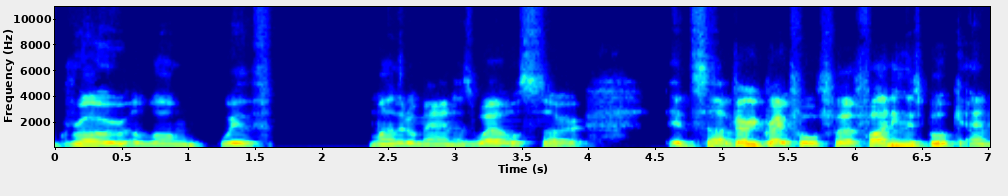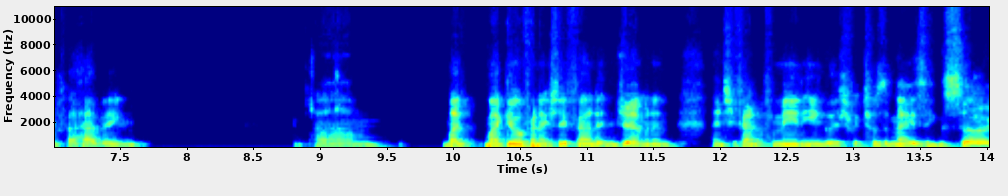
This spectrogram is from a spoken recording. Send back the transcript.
grow along with my little man as well. So it's uh, very grateful for finding this book and for having um, my my girlfriend actually found it in German and, and she found it for me in English, which was amazing. So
